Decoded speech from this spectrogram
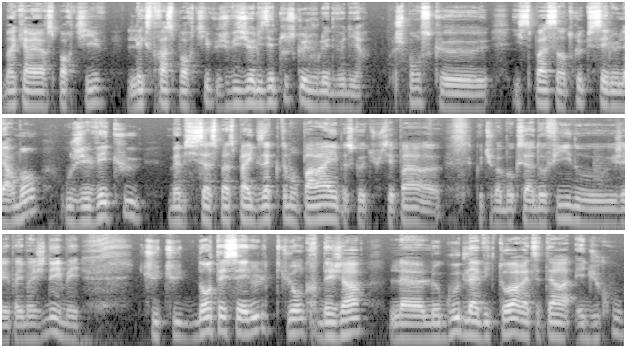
ma carrière sportive, l'extra sportif, je visualisais tout ce que je voulais devenir. Je pense que il se passe un truc cellulairement où j'ai vécu, même si ça se passe pas exactement pareil, parce que tu sais pas euh, que tu vas boxer à Dauphine ou j'avais pas imaginé, mais tu, tu, dans tes cellules, tu ancres déjà le goût de la victoire, etc. Et du coup,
